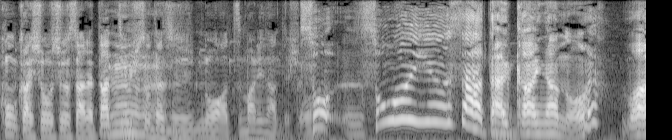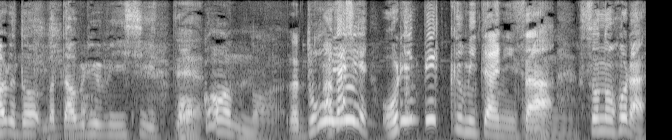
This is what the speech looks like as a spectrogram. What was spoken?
今回招集されたっていう人たちの集まりなんでしょ？そうそういうさ大会なの、ワールド WBC って。わかんない。どういう私、オリンピックみたいにさ、うん。そのほら、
